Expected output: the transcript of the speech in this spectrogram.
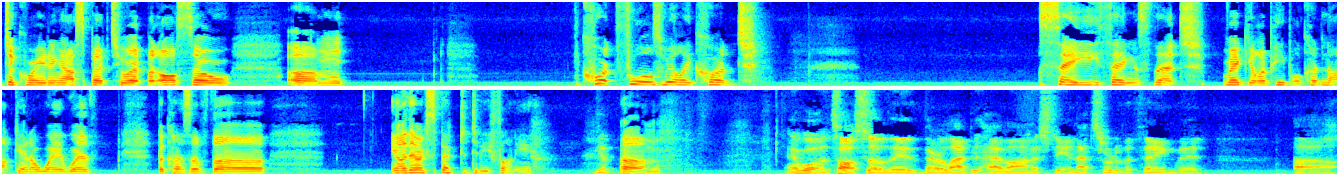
degrading aspect to it, but also um, court fools really could say things that regular people could not get away with because of the you know they're expected to be funny Yep. um And well, it's also they they're allowed to have honesty, and that's sort of a thing that uh,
